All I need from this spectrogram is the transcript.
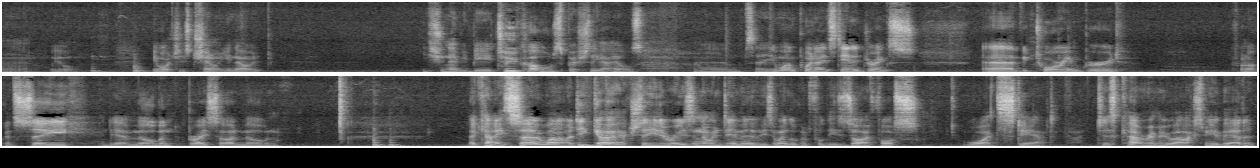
Uh, we all, you watch this channel, you know it you shouldn't have your beer too cold, especially ales. Um, so 1.8 standard drinks, uh, Victorian brewed, from what I can see, down Melbourne, Braeside, Melbourne. Okay, so uh, I did go, actually, the reason I went down Murphy's, I went looking for the Xiphos White Stout. I just can't remember who asked me about it,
